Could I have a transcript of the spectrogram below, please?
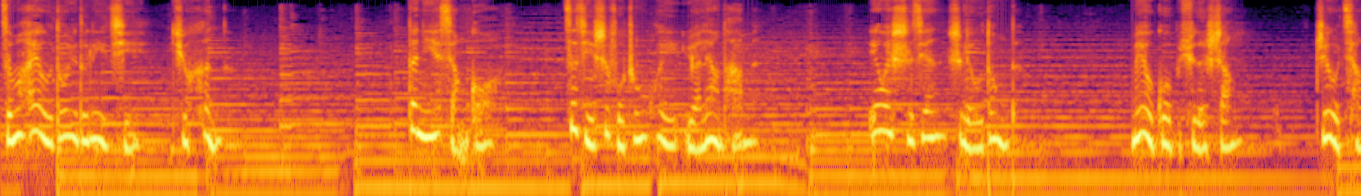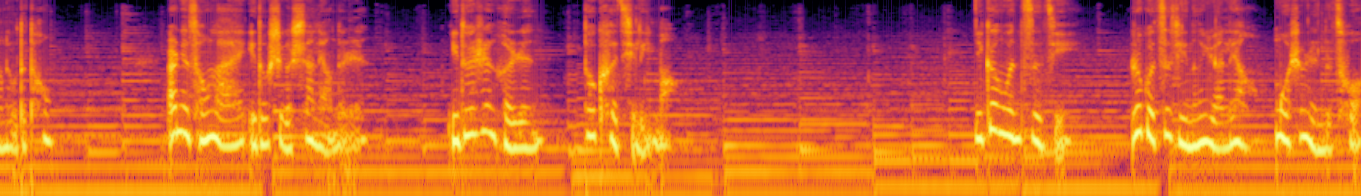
怎么还有多余的力气去恨呢？但你也想过，自己是否终会原谅他们？因为时间是流动的，没有过不去的伤，只有强留的痛。而你从来也都是个善良的人，你对任何人都客气礼貌。你更问自己：如果自己能原谅陌生人的错，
